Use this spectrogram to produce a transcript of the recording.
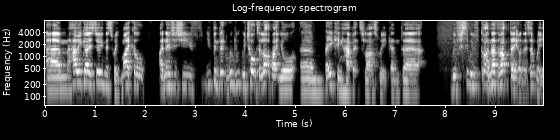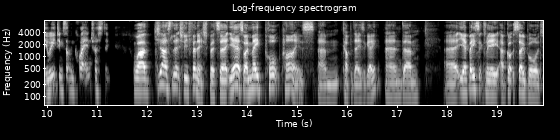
Um, how are you guys doing this week, Michael? I noticed you've you've been we, we talked a lot about your um, baking habits last week, and uh, we've we've got another update on this, haven't we? You're eating something quite interesting. Well, I've just literally finished, but uh, yeah, so I made pork pies um, a couple of days ago, and um, uh, yeah, basically, I've got so bored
